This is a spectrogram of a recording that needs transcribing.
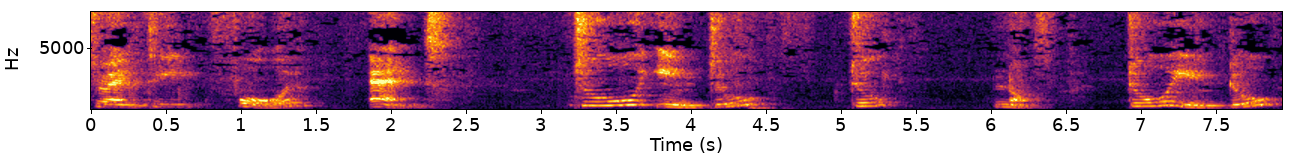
24 and 2 into 2 no 2 into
